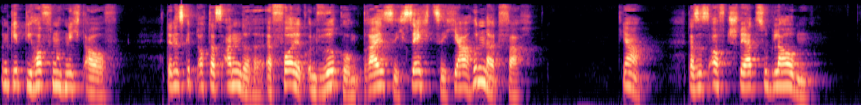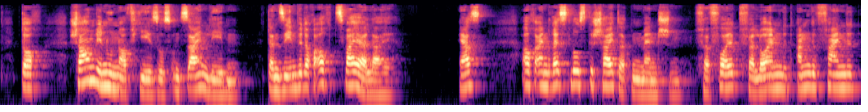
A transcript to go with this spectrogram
und gebt die Hoffnung nicht auf. Denn es gibt auch das andere, Erfolg und Wirkung, 30, 60, ja, hundertfach. Ja, das ist oft schwer zu glauben. Doch Schauen wir nun auf Jesus und sein Leben, dann sehen wir doch auch zweierlei. Erst auch einen restlos gescheiterten Menschen, verfolgt, verleumdet, angefeindet,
